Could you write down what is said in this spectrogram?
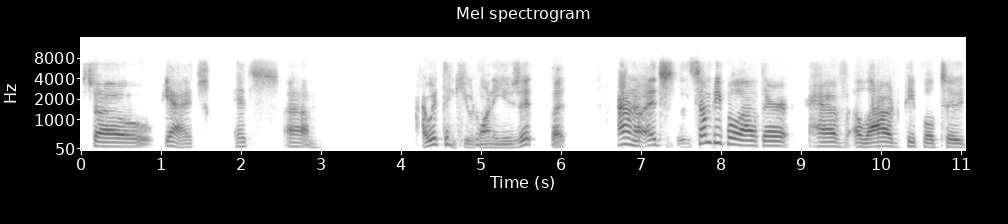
So yeah, it's it's um I would think you would want to use it, but I don't know. It's some people out there have allowed people to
